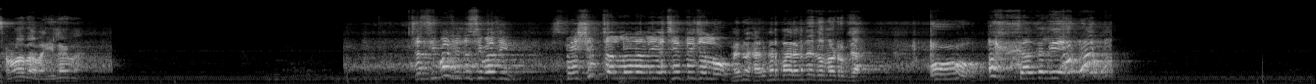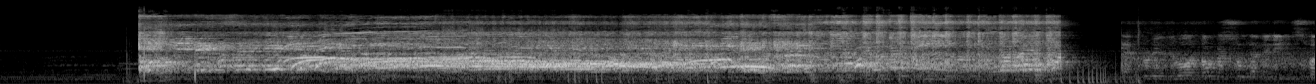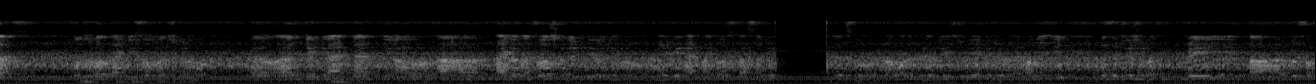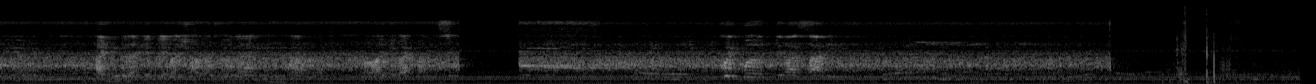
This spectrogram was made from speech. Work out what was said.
सोना था भाई लगना जस्सी बाजी जस्सी बाजी स्पेसशिप चलने ना लिया चेते चलो। मैंने हेलमेट पहन मारने दे तो मैं रुक जा। ओ चल चलिए first.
